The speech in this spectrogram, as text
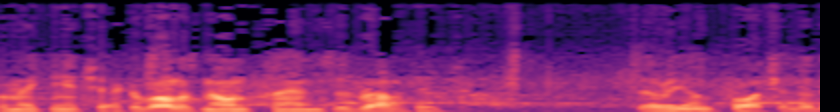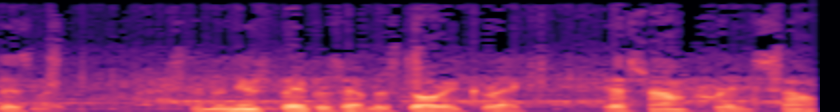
We're making a check of all his known friends, his relatives. Very unfortunate, isn't it? Did the newspapers have the story correct? Yes, sir, I'm afraid so.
